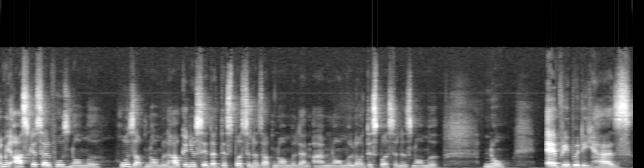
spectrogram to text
I mean, ask yourself who's normal, who's abnormal. How can you say that this person is abnormal and I'm normal or this person is normal? No, everybody has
